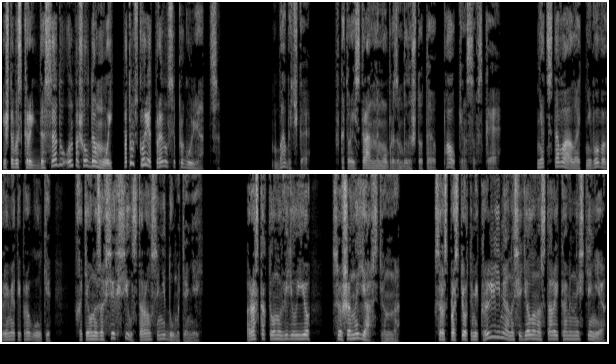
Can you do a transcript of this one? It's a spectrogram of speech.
и чтобы скрыть досаду, он пошел домой, потом вскоре отправился прогуляться. Бабочка, в которой странным образом было что-то паукинсовское, не отставала от него во время этой прогулки, хотя он изо всех сил старался не думать о ней. Раз как-то он увидел ее совершенно явственно. С распростертыми крыльями она сидела на старой каменной стене,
